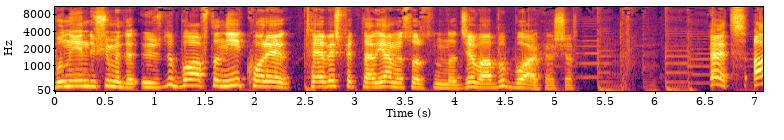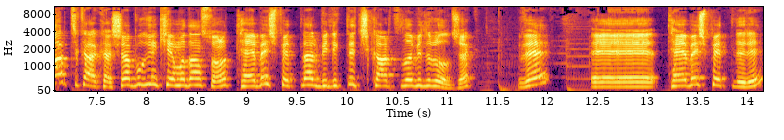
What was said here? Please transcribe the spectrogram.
Bunu yeni düşünmeler üzdü. Bu hafta niye Kore'ye T5 petler gelmiyor sorusunun da cevabı bu arkadaşlar. Evet artık arkadaşlar bugünkü yamadan sonra T5 petler birlikte çıkartılabilir olacak. Ve eee, T5 petleri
